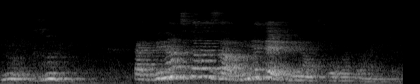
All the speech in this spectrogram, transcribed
Ну, так, 12 за, у мене теж 12 за. Сейчас.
